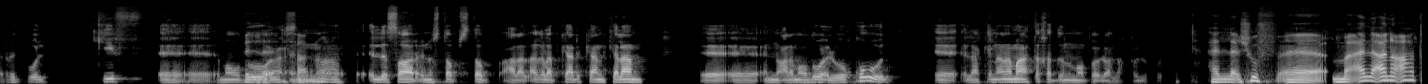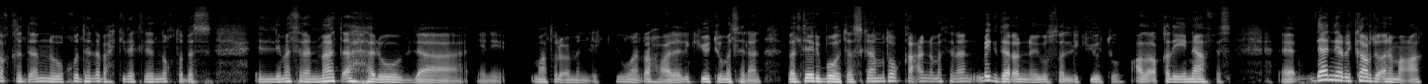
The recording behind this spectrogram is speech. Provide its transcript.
الريد بول كيف موضوع اللي صار, اللي صار إنه stop stop على الأغلب كان كان كلام إنه على موضوع الوقود لكن أنا ما أعتقد إنه الموضوع له علاقة بالوقود. هلأ شوف ما أنا أنا أعتقد إنه وقود هلأ بحكي لك للنقطه بس اللي مثلا ما تأهلوا ل يعني ما طلعوا من ال Q 1 راحوا على ال Q 2 مثلا. فالتيري بوتاس كان متوقع إنه مثلا بيقدر إنه يوصل ل Q 2 على الأقل ينافس. آه، دانيال ريكاردو أنا معك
